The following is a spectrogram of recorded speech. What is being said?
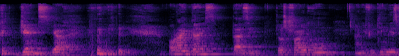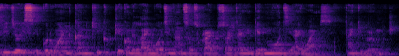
gems Yeah. All right, guys, that's it. Just try it home. And if you think this video is a good one, you can click, click on the like button and subscribe such that you get more DIYs. Thank you very much.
